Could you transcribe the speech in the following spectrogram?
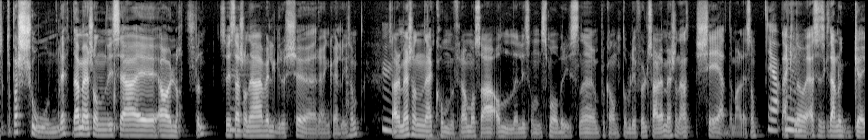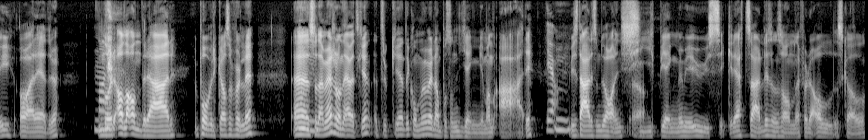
Ikke personlig. Det er mer sånn hvis jeg, jeg har lappen. Så hvis det er sånn jeg velger å kjøre en kveld, liksom, så er det mer sånn jeg kommer fram, og så er alle liksom småbrisene på kant og blir full, så er det mer sånn jeg kjeder meg, liksom. Ja. Det er ikke noe, jeg syns ikke det er noe gøy å være edru. Når alle andre er påvirka, selvfølgelig. Eh, Så det er mer sånn, jeg vet ikke. Jeg tror ikke Det kommer veldig an på sånn gjengen man er i. Ja. Hvis det er liksom du har en kjip gjeng med mye usikkerhet, så er det liksom sånn Jeg føler alle skal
